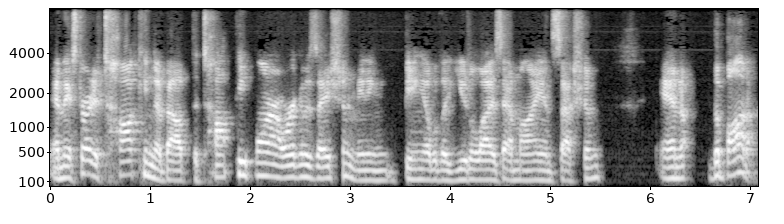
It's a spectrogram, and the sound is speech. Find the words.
and they started talking about the top people in our organization, meaning being able to utilize MI in session, and the bottom.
